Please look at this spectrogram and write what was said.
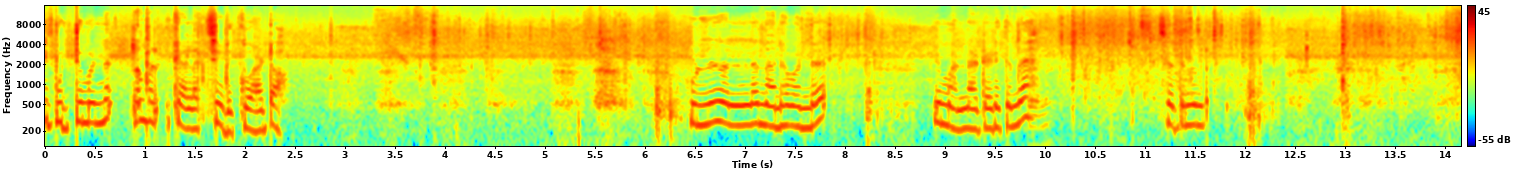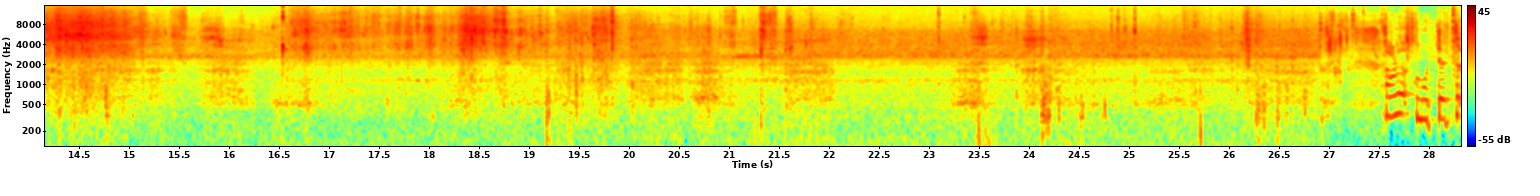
ഈ പുറ്റുമണ്ണ് നമ്മൾ കിളച്ചെടുക്കുക കേട്ടോ. ഉള്ളിൽ നല്ല നനവുണ്ട്. ഈ മണ്ണായിട്ട് എടുക്കുന്നത്. ചെതലുണ്ട് നമ്മൾ മുറ്റത്ത്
